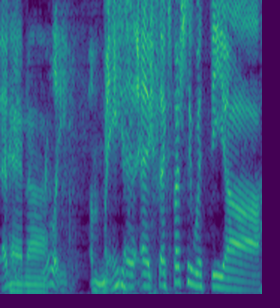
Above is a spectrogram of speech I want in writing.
That'd And, be uh, really amazing. Especially with the uh,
